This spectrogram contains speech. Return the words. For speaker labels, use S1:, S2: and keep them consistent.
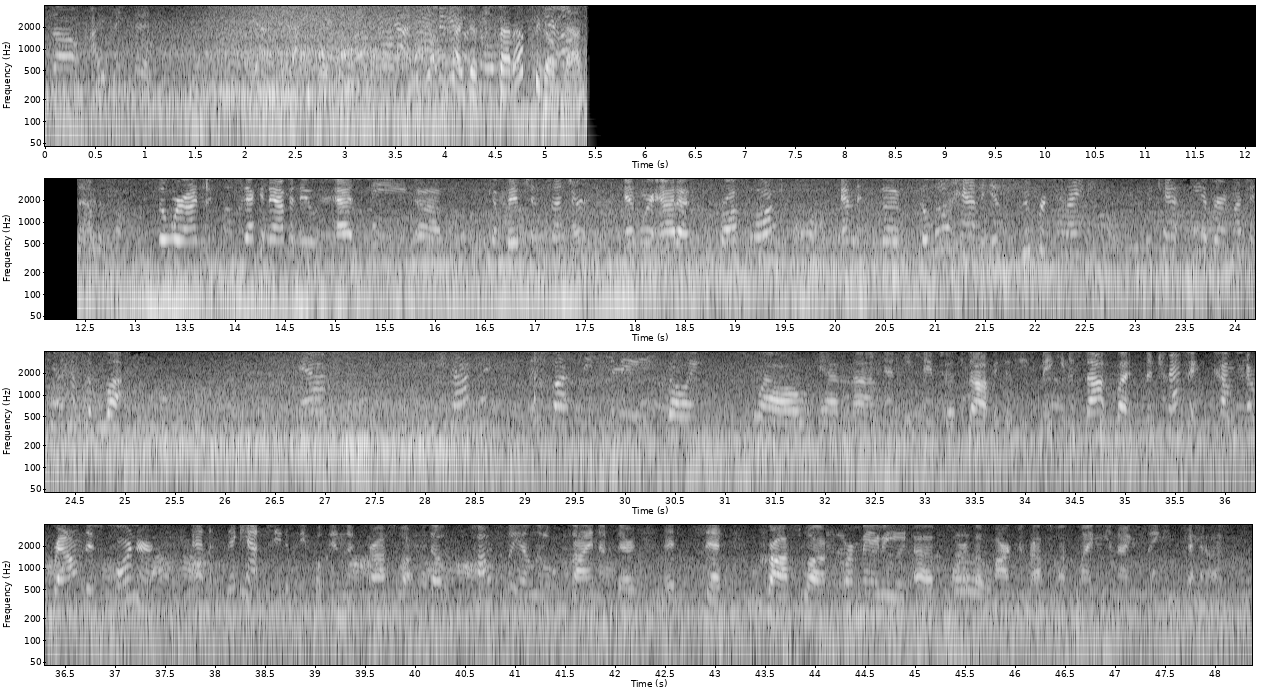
S1: So I think that
S2: I just sped up to go past.
S1: So we're on Second Avenue at the um, Convention Center, and we're at a crosswalk. And the the little hand is super tiny. We can't see it very much. And here comes a bus. And traffic. This bus seems to be going slow, and um, and he came to a stop because he's making a stop. But the traffic comes around this corner, and they can't see the people in the crosswalk. So possibly a little sign up there that said crosswalk, or maybe uh, more of a marked crosswalk might be a nice thing to have.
